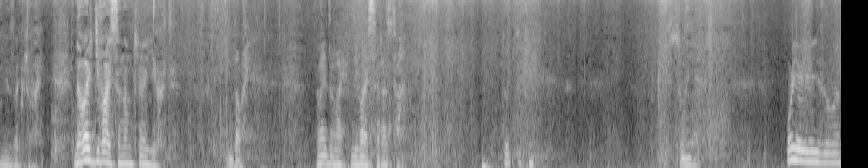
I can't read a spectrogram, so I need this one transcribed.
не закривай. Давай вдівайся, нам треба їхати. Давай. Давай, давай, вдівайся, раз, два. Тут такий. Соня. Ой-ой-ой, залазь.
